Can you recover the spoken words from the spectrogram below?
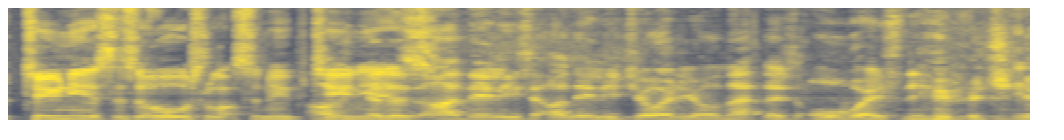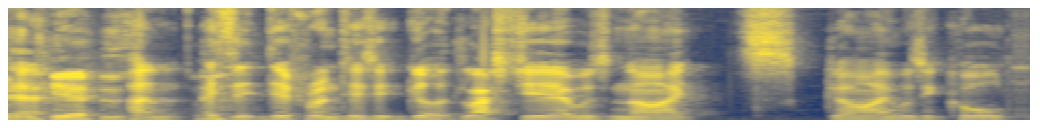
Petunias, there's always lots of new I, petunias. I nearly, I nearly joined you on that. There's always new Yeah. petunias. And is it different? Is it good? Last year was Night Sky, was it called?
